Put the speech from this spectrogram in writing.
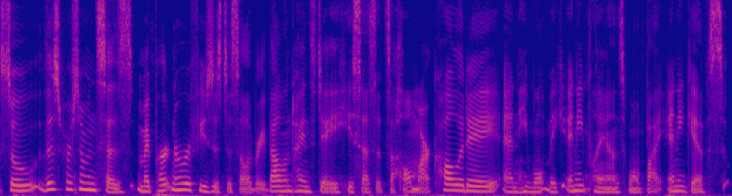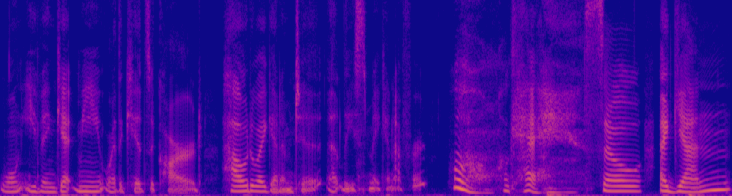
So this person says, My partner refuses to celebrate Valentine's Day. He says it's a Hallmark holiday and he won't make any plans, won't buy any gifts, won't even get me or the kids a card. How do I get him to at least make an effort? Oh, okay. So again,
